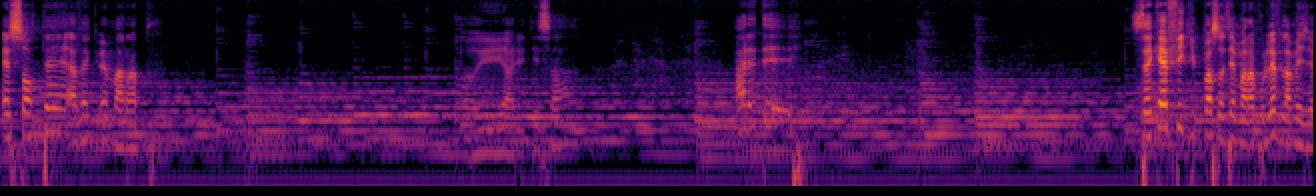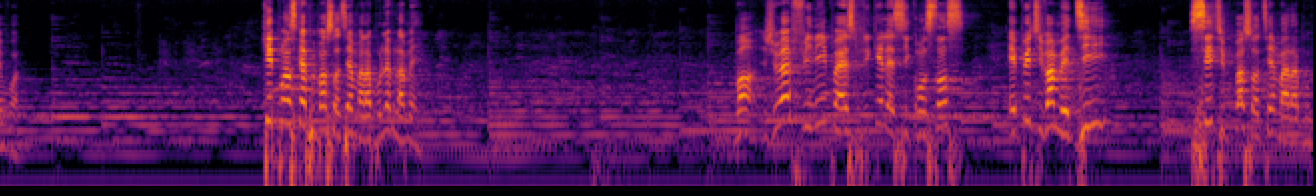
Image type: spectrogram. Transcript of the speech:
Elle sortait avec un marabout. Oui, arrêtez ça. Arrêtez. C'est quelle fille qui peut pas sortir marabout? Lève la main, je vois. Qui pense qu'elle ne peut pas sortir marabout? Lève la main. Bon, je vais finir par expliquer les circonstances et puis tu vas me dire si tu peux pas sortir marabout.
